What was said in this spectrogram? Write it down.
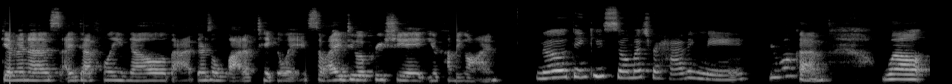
given us, I definitely know that there's a lot of takeaways. So I do appreciate you coming on. No, thank you so much for having me. You're welcome. Well,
